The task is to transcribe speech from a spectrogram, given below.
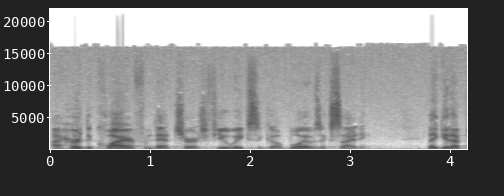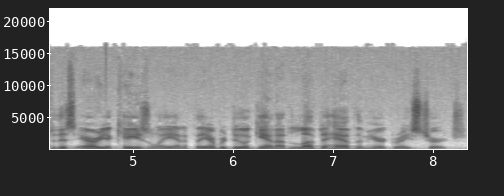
I heard the choir from that church a few weeks ago. Boy, it was exciting. They get up to this area occasionally, and if they ever do again, I'd love to have them here at Grace Church.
